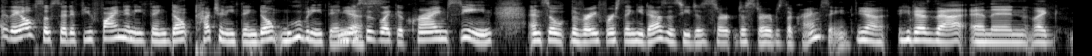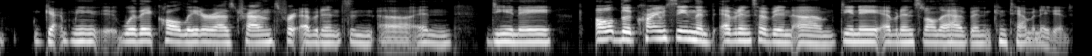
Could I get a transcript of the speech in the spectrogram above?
they also said if you find anything, don't touch anything, don't move anything. Yes. This is like a crime scene, and so the very first thing he does is he distur- disturbs the crime scene. Yeah, he does that, and then like get me what they call later as transfer evidence and uh and DNA. All the crime scene the evidence have been um DNA evidence and all that have been contaminated.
